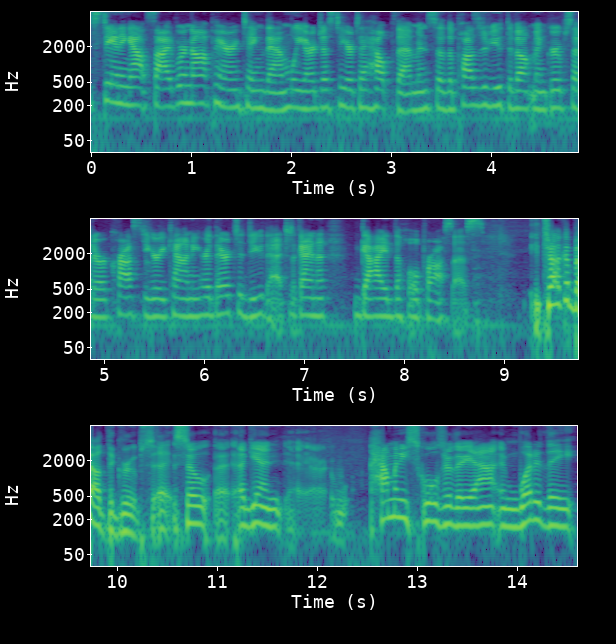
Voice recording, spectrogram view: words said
standing outside we're not parenting them we are just here to help them and so the positive youth development groups that are across erie county are there to do that to kind of guide the whole process Talk about the groups. Uh, so uh, again, uh, how many schools are they at, and what are they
